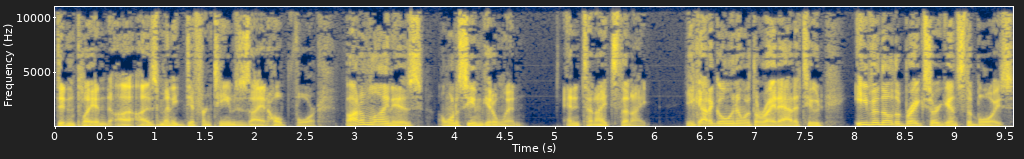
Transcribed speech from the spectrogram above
didn't play in uh, as many different teams as I had hoped for. Bottom line is, I want to see them get a win. And tonight's the night. You got to go in with the right attitude, even though the breaks are against the boys.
